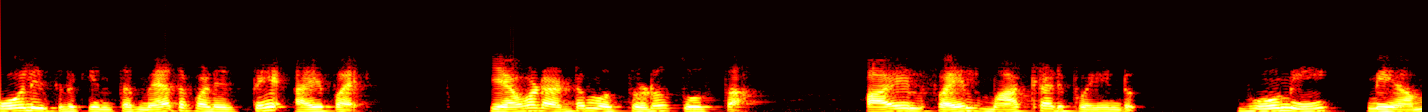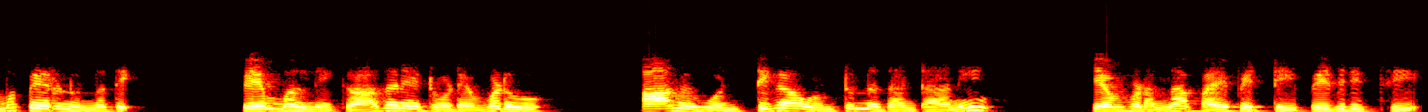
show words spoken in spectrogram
పోలీసులకి ఇంత మేత పడేస్తే అయిపాయ్. ఎవడు అడ్డం వస్తాడో చూస్తా. ఆయిల్ ఫైల్ మాట్లాడిపోయిండు. భూమి మీ అమ్మ పేరునున్నది. మిమ్మల్ని గాదనేటోడెవ్వడు? ఆమె ఒంటిగా ఉంటున్నదంట అని ఎవడన్నా భయపెట్టి బెదిరించి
